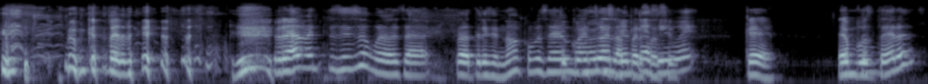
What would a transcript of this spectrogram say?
Nunca perder. realmente es eso, güey. O sea, pero te dicen, no, ¿cómo ser ¿Tú un maestro de la así, persuasión? güey? ¿Qué? ¿Embusteras?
